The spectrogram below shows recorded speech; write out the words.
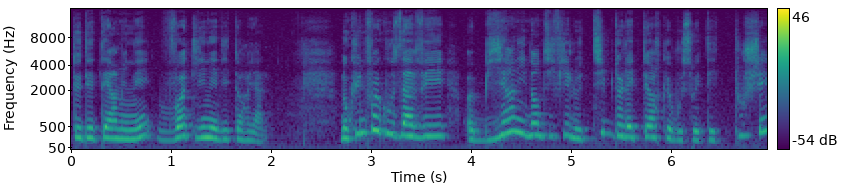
de déterminer votre ligne éditoriale. Donc une fois que vous avez euh, bien identifié le type de lecteur que vous souhaitez toucher,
